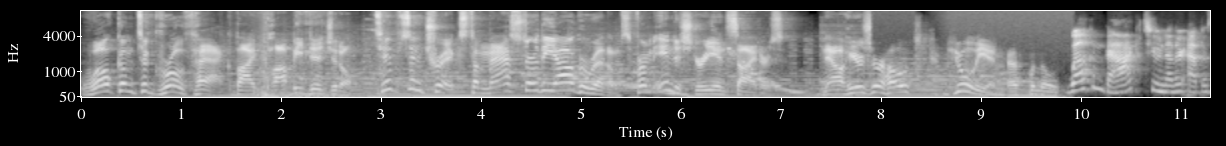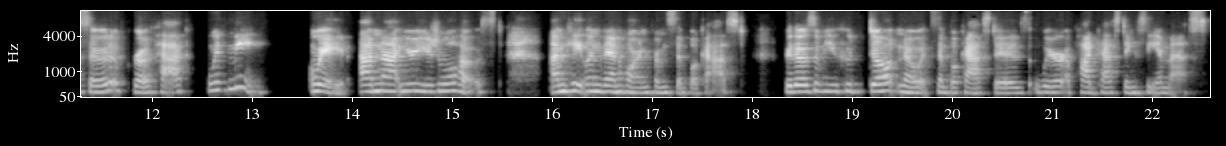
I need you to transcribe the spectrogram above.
Welcome to Growth Hack by Poppy Digital. Tips and tricks to master the algorithms from industry insiders. Now here's your host, Julian Espinosa. Welcome back to another episode of Growth Hack with me. Wait, I'm not your usual host. I'm Caitlin Van Horn from Simplecast. For those of you who don't know what Simplecast is, we're a podcasting CMS.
